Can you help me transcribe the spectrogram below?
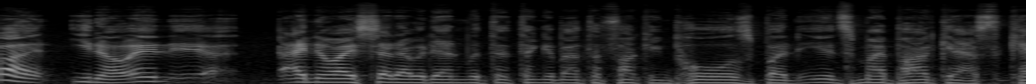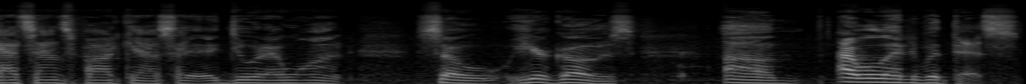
But, you know, and uh, I know I said I would end with the thing about the fucking polls, but it's my podcast, the CatSounds podcast. I, I do what I want. So here goes. Um, I will end with this.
